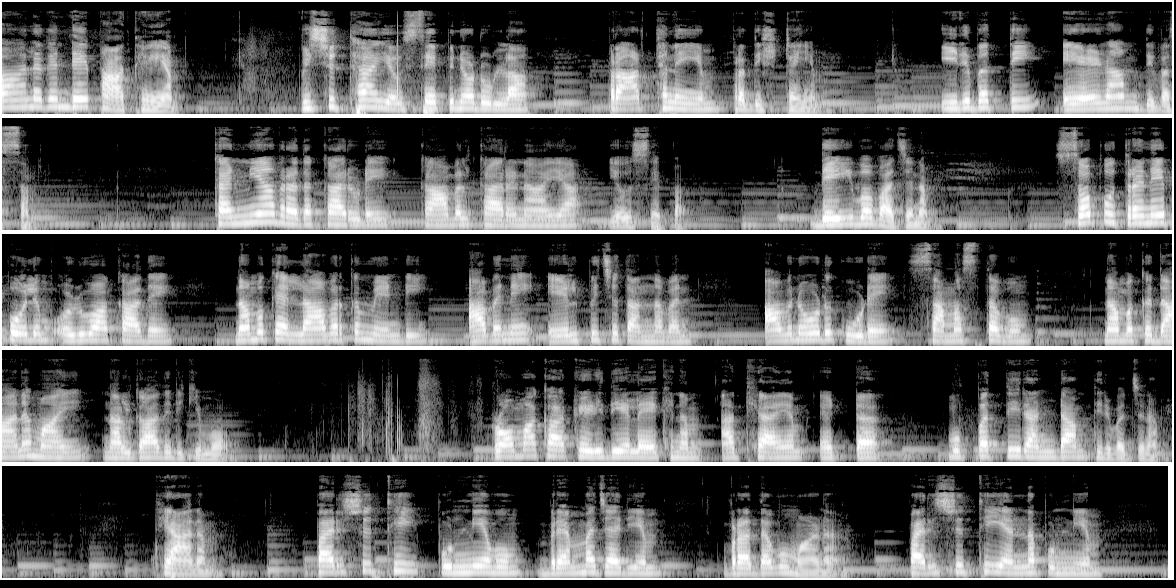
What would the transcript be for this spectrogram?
പരിപാലകന്റെ പാഥേയം. വിശുദ്ധ യൗസേപ്പിനോടുള്ള പ്രാർത്ഥനയും പ്രതിഷ്ഠയും. ഇരുപത്തി ഏഴാം ദിവസം. കന്യാവ്രതക്കാരുടെ കാവൽക്കാരനായ യൗസേപ്പ്. ദൈവവചനം. സ്വപുത്രനെ പോലും ഒഴിവാക്കാതെ നമുക്കെല്ലാവർക്കും വേണ്ടി അവനെ ഏൽപ്പിച്ചു തന്നവൻ അവനോട് കൂടെ സമസ്തവും നമുക്ക് ദാനമായി നൽകാതിരിക്കുമോ? റോമാക്കാർക്ക് എഴുതിയ ലേഖനം അധ്യായം എട്ട് മുപ്പത്തിരണ്ടാം തിരുവചനം. ധ്യാനം. പരിശുദ്ധി പുണ്യവും ബ്രഹ്മചര്യം വ്രതവുമാണ്. പരിശുദ്ധി എന്ന പുണ്യം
